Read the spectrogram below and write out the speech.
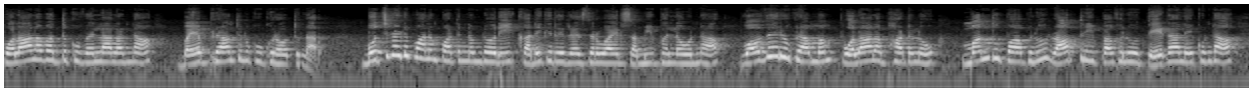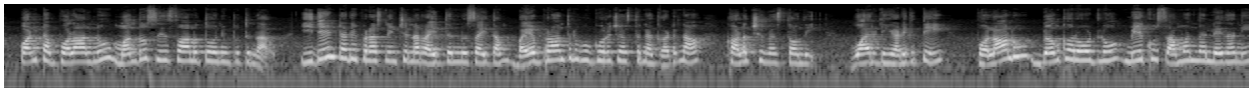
పొలాల వద్దకు వెళ్ళాలన్నా భయభ్రాంతులకు గురవుతున్నారు. బుచ్చిరెడ్డిపాలెం పట్టణంలోని కనగిరి రిజర్వాయర్ సమీపంలో ఉన్న వవ్వేరు గ్రామం పొలాల బాటలో మందు బాబులు రాత్రి పగలు తేడా లేకుండా పంట పొలాలను మందు సీసాలతో నింపుతున్నారు. ఇదేంటని ప్రశ్నించిన రైతులను సైతం భయభ్రాంతులకు గురి చేస్తున్న ఘటన కలచివేస్తోంది. వారిని అడిగితే పొలాలు డొంక రోడ్లు మీకు సంబంధం లేదని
